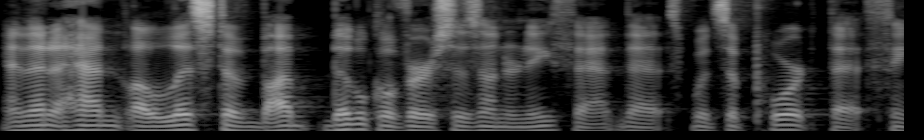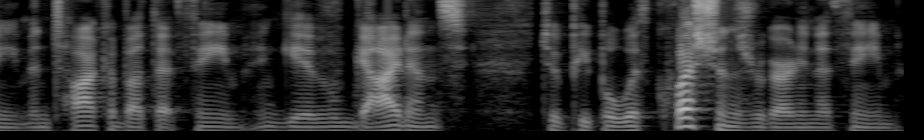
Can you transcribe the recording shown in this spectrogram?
and then it had a list of biblical verses underneath that that would support that theme and talk about that theme and give guidance to people with questions regarding that theme.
